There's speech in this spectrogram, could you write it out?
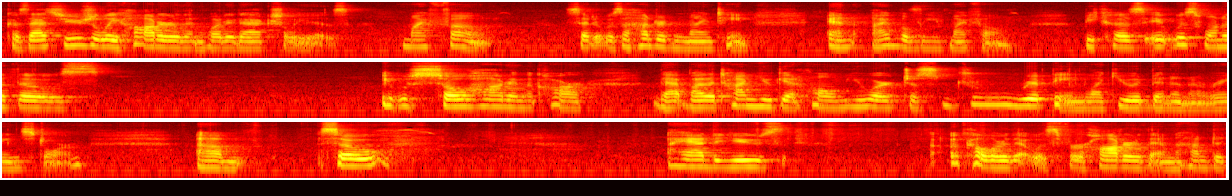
because that's usually hotter than what it actually is. My phone said it was 119. And I believe my phone because it was one of those, it was so hot in the car that by the time you get home, you are just dripping like you had been in a rainstorm. Um, so I had to use a color that was for hotter than 100,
